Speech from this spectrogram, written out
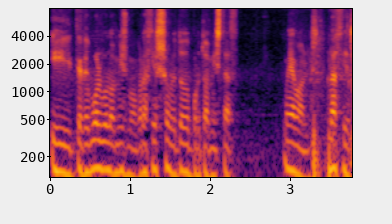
Y te devuelvo lo mismo. Gracias sobre todo por tu amistad. Muy amables. Gracias.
